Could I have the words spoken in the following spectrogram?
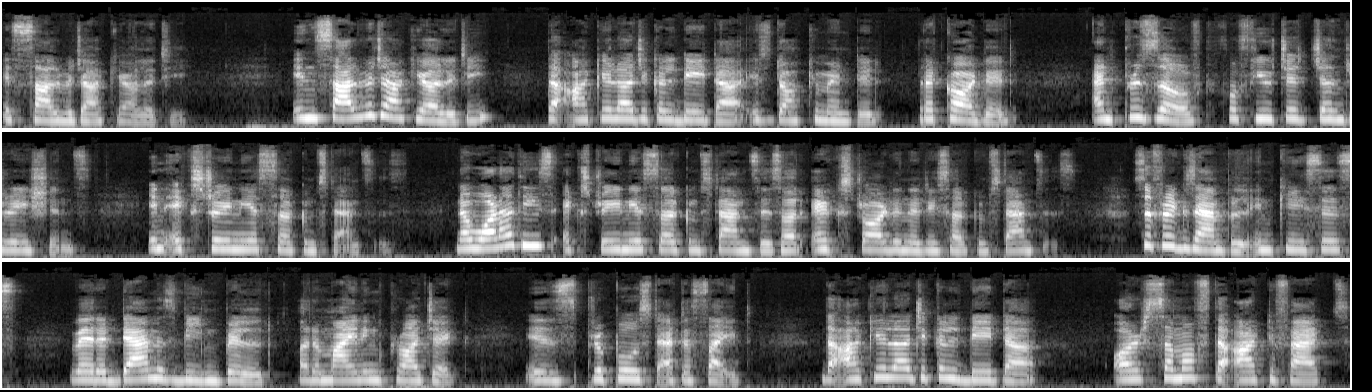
is salvage archaeology. In salvage archaeology, the archaeological data is documented, recorded, and preserved for future generations in extraneous circumstances. Now, what are these extraneous circumstances or extraordinary circumstances? So, for example, in cases where a dam is being built or a mining project is proposed at a site, the archaeological data or some of the artifacts,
